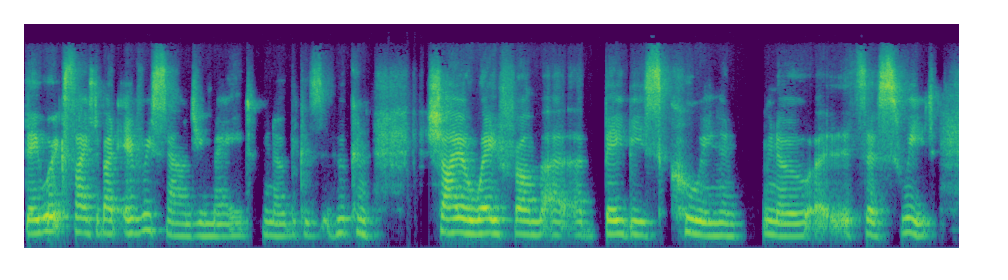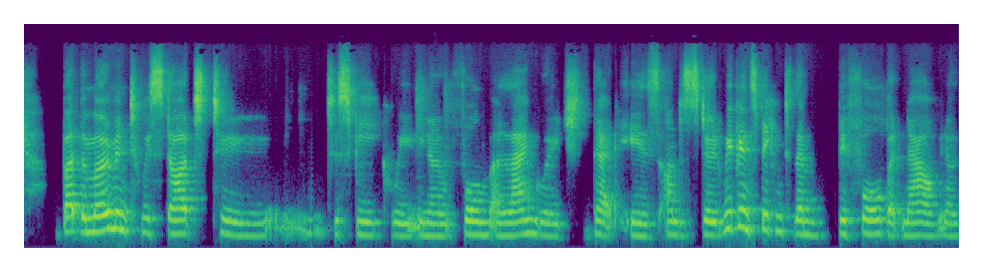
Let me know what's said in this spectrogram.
they were excited about every sound you made you know because who can shy away from a, a baby's cooing and you know it's so sweet but the moment we start to to speak we you know form a language that is understood we've been speaking to them before but now you know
